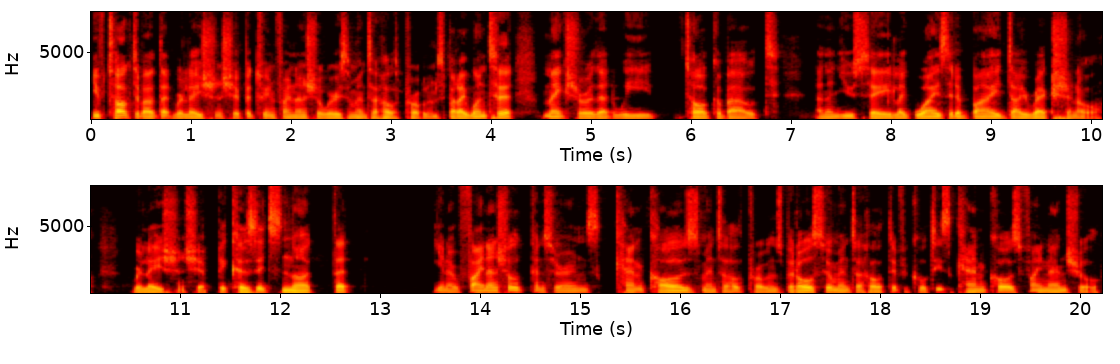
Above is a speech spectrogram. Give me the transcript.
You've talked about that relationship between financial worries and mental health problems, but I want to make sure that we talk about, and then you say, like, why is it a bi-directional relationship? Because it's not that you know financial concerns can cause mental health problems but also mental health difficulties can cause financial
